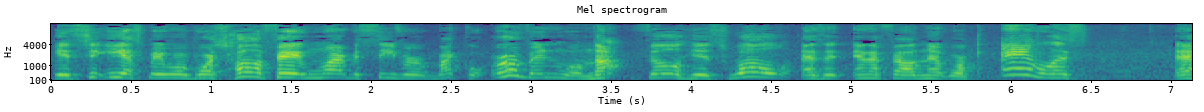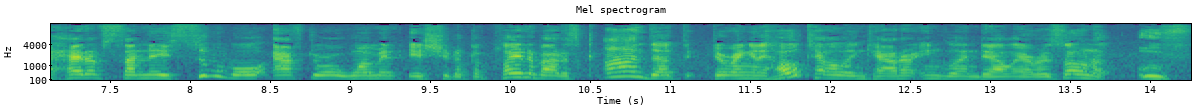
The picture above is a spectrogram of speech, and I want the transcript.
it's ESPN reports Hall of Fame wide receiver Michael Irvin will not fill his role as an NFL Network analyst ahead of Sunday's Super Bowl after a woman issued a complaint about his conduct during a hotel encounter in Glendale, Arizona. Oof.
